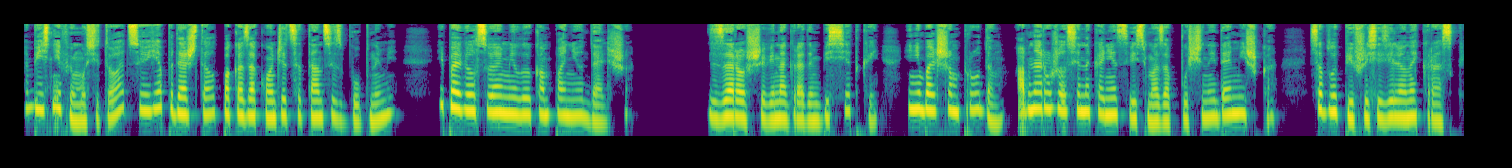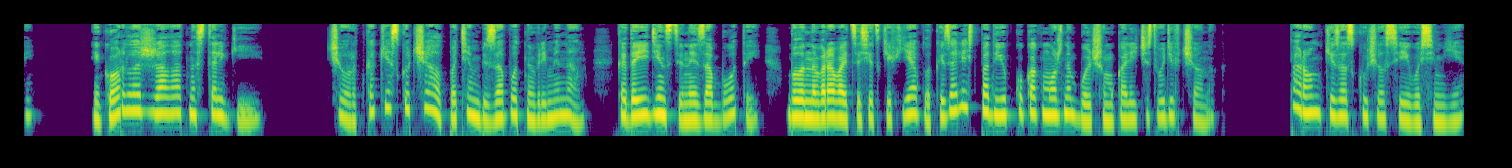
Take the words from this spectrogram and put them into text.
Объяснив ему ситуацию, я подождал, пока закончатся танцы с бубнами, и повел свою милую компанию дальше. За заросшей виноградом беседкой и небольшим прудом обнаружился, наконец, весьма запущенный домишка с облупившейся зеленой краской. И горло сжало от ностальгии. Черт, как я скучал по тем беззаботным временам, когда единственной заботой было наворовать соседских яблок и залезть под юбку как можно большему количеству девчонок. По Ромке заскучился его семье,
